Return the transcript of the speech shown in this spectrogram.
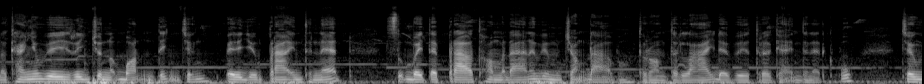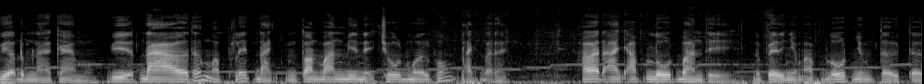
នៅខាងខ្ញុំវារៀងជនបទបន្តិចអញ្ចឹងពេលយើងប្រើអ៊ីនធឺណិតសូម្បីតែប្រើធម្មតាហ្នឹងវាមិនចង់ដើរផងទ្រាំតែ live ដែលវាត្រូវការអ៊ីនធឺណិតខ្ពស់អញ្ចឹងវាអត់ដំណើរការហ្មងវាដើរទៅមក plate ដាច់មិនតាន់បានមានអ្នកចូលមើលផងដាច់បាត់ហើយហើយអាចអាប់ឡូតបានទេនៅពេលខ្ញុំអាប់ឡូតខ្ញុំទៅទៅ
